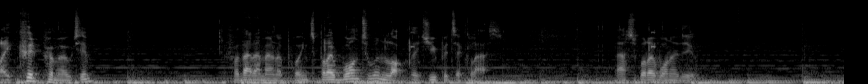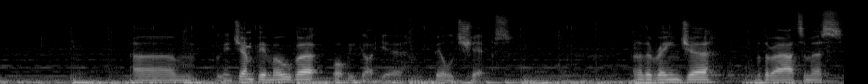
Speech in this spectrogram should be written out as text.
I could promote him for that amount of points, but I want to unlock the Jupiter class. That's what I want to do. Um, we can jump him over. What we got here? Build ships. Another Ranger, another Artemis,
